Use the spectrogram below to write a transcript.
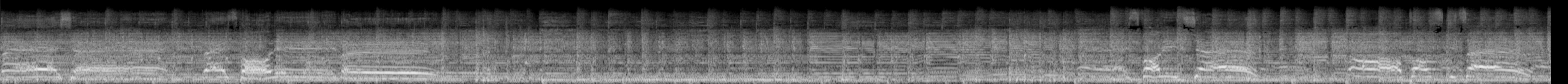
My się wyzwolimy Wyzwolić się To polski cel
